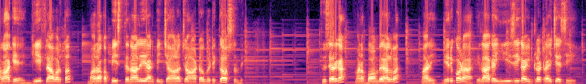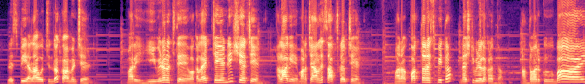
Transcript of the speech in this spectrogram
అలాగే గీ ఫ్లేవర్తో మరొక పీస్ తినాలి అనిపించే ఆలోచన ఆటోమేటిక్గా వస్తుంది. చూసారుగా మన బాంబే హల్వా? మరి మీరు కూడా ఇలాగ ఈజీగా ఇంట్లో ట్రై చేసి రెసిపీ ఎలా వచ్చిందో కామెంట్ చేయండి. మరి ఈ వీడియో నచ్చితే ఒక లైక్ చేయండి షేర్ చేయండి. అలాగే మన ఛానల్ని సబ్స్క్రైబ్ చేయండి. మరో కొత్త రెసిపీతో నెక్స్ట్ వీడియోలో కలుద్దాం. అంతవరకు బాయ్!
